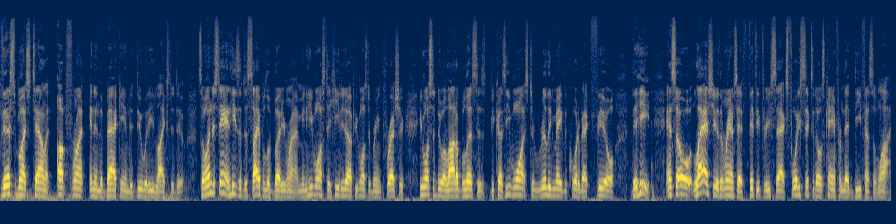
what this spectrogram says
this much talent up front and in the back end to do what he likes to do. So understand he's a disciple of Buddy Ryan. I mean, he wants to heat it up. He wants to bring pressure. He wants to do a lot of blitzes because he wants to really make the quarterback feel the heat. And so last year the Rams had 53 sacks. 46 of those came from that defensive line.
